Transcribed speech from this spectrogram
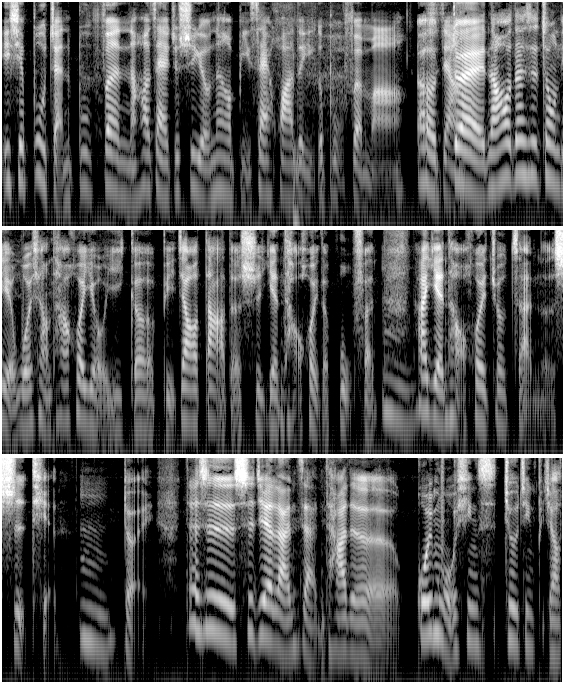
一些布展的部分，然后再就是有那个比赛花的一个部分吗？呃，这样对。然后，但是重点，我想它会有一个比较大的是研讨会的部分。嗯，它研讨会就占了四天。嗯，对，但是世界蓝展它的规模性是究竟比较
